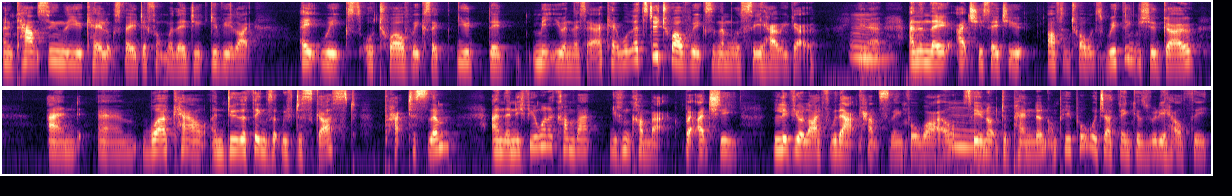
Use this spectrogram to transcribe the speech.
And counselling in the UK looks very different, where they do give you like eight weeks or twelve weeks. They you they meet you and they say, okay, well let's do twelve weeks and then we'll see how we go. You know, and then they actually say to you after twelve weeks, we think you should go and um, work out and do the things that we've discussed, practice them, and then if you want to come back, you can come back. But actually live your life without counselling for a while, so you're not dependent on people, which I think is really healthy.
